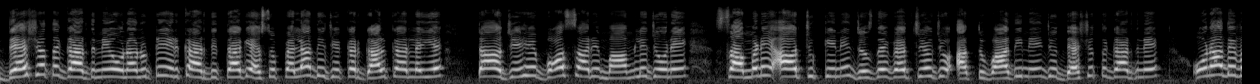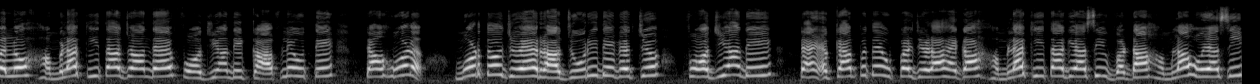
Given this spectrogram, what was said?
ਦਹਿਸ਼ਤਗਰਦ ਨੇ ਉਹਨਾਂ ਨੂੰ ਢੇਰ ਕਰ ਦਿੱਤਾ ਗਿਆ ਸੋ ਪਹਿਲਾਂ ਦੀ ਜੇਕਰ ਗੱਲ ਕਰ ਲਈਏ ਤਾਂ ਅਜਿਹੇ ਬਹੁਤ ਸਾਰੇ ਮਾਮਲੇ ਜੋ ਨੇ ਸਾਹਮਣੇ ਆ ਚੁੱਕੇ ਨੇ, ਜਿਸ ਦੇ ਵਿੱਚ ਜੋ ਅੱਤਵਾਦੀ ਨੇ, ਜੋ ਦਹਿਸ਼ਤਗਰਦ ਨੇ, ਉਹਨਾਂ ਦੇ ਵੱਲੋਂ ਹਮਲਾ ਕੀਤਾ ਜਾਂਦਾ ਹੈ ਫੌਜੀਆਂ ਦੇ ਕਾਫਲੇ ਉੱਤੇ। ਤਾਂ ਹੁਣ ਮੁੜ ਤੋਂ ਜੋ ਹੈ ਰਾਜੌਰੀ ਦੇ ਵਿੱਚ ਫੌਜੀਆਂ ਦੇ ਕੈਂਪ ਦੇ ਉੱਪਰ ਜਿਹੜਾ ਹੈਗਾ ਹਮਲਾ ਕੀਤਾ ਗਿਆ ਸੀ, ਵੱਡਾ ਹਮਲਾ ਹੋਇਆ ਸੀ।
